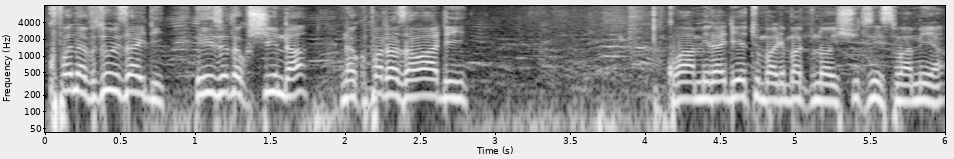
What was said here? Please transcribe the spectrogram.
kufanya vizuri zaidi ili ziweze kushinda na kupata zawadi kwa miradi yetu mbalimbali tunayoisimamia.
